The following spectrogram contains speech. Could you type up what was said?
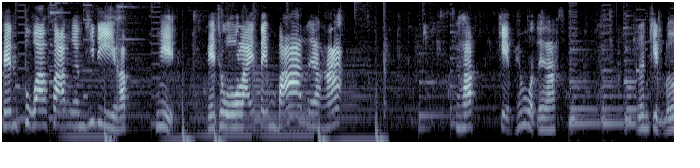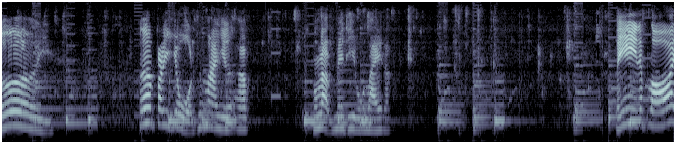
เป็นตัวฟาร์มเงินที่ดีครับ นี่เมโทรไลท์เต็มบ้านเลยอะฮะนะครับ เก็บให้หมดเลยนะ เดินเก็บเลย เพิ่มประโยชน์ขึ้นมาเยอะครับสำหรับเมทีโอไลท์นะนี่เรียบร้อย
